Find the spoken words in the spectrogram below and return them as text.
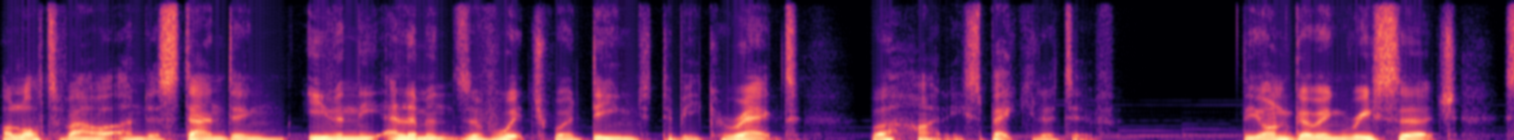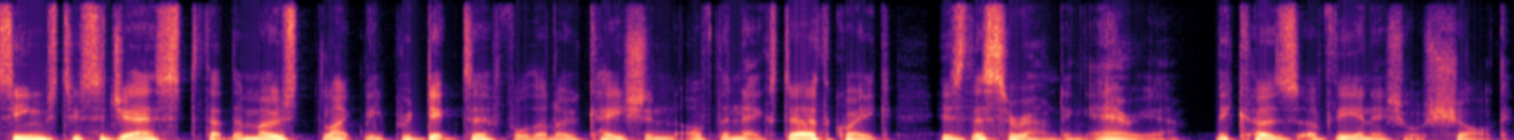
a lot of our understanding, even the elements of which were deemed to be correct, were highly speculative. The ongoing research seems to suggest that the most likely predictor for the location of the next earthquake is the surrounding area, because of the initial shock.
